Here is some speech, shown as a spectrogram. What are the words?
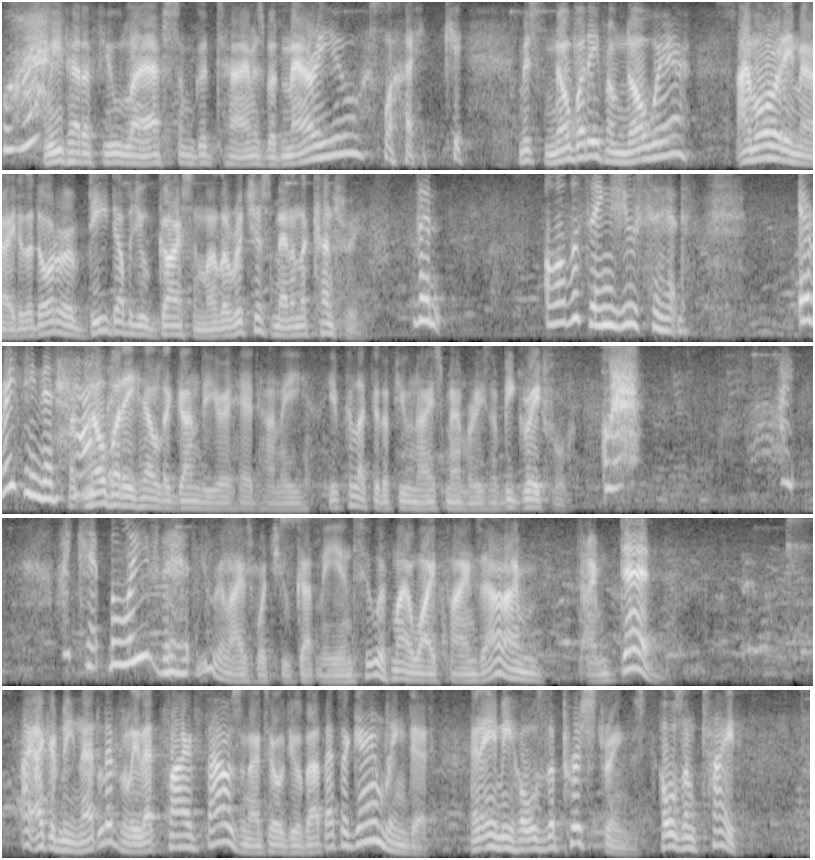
What? We've had a few laughs, some good times, but marry you? Why, ki- Miss Nobody from nowhere? I'm already married to the daughter of D.W. Garson, one of the richest men in the country. Then all the things you said, everything that But happened. nobody held a gun to your head, honey. You've collected a few nice memories. Now be grateful. Oh, I can't believe this. You realize what you've got me into. If my wife finds out, I'm, I'm dead. I, I could mean that literally. That five thousand I told you about, that's a gambling debt. And Amy holds the purse strings, holds them tight.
